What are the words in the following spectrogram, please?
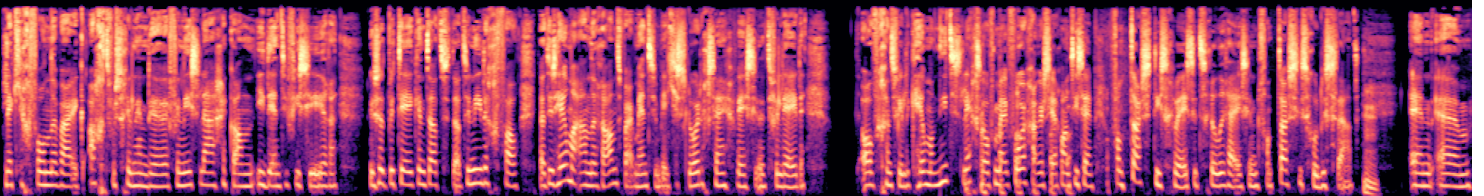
plekje gevonden waar ik acht verschillende de vernislagen kan identificeren. Dus dat betekent dat, dat in ieder geval, dat is helemaal aan de rand waar mensen een beetje slordig zijn geweest in het verleden. Overigens wil ik helemaal niet slechts over mijn voorgangers zeggen, want die zijn fantastisch geweest. Het schilderij is in fantastisch goede staat. Hmm. En um,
